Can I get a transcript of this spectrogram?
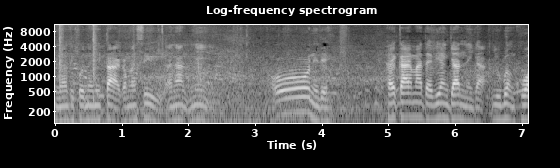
ี่น้องทุกคนในนิตาก็มาซื้ออันนั้นนี่ โอ้นี่เด้ไทยกายมาแต่เวียงจันทน์นี่ก็อยู่เบื้องขวา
